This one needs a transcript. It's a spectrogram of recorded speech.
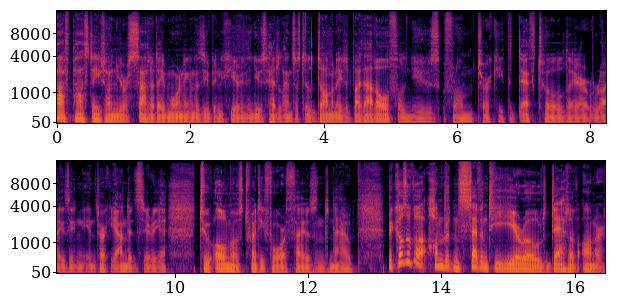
Half past eight on your Saturday morning, and as you've been hearing, the news headlines are still dominated by that awful news from Turkey. The death toll there rising in Turkey and in Syria to almost 24,000 now. Because of a 170 year old debt of honour,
